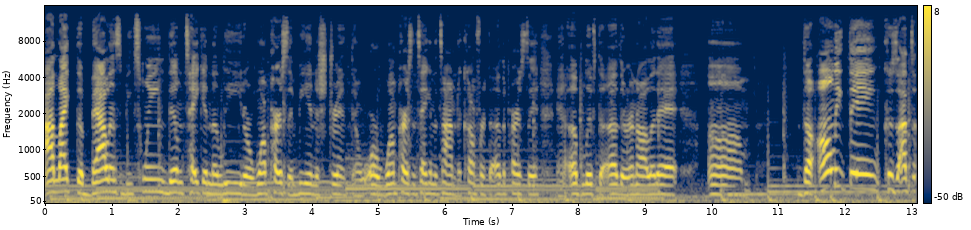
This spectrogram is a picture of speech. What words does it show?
I like the balance between them taking the lead or one person being the strength or, or one person taking the time to comfort the other person and uplift the other and all of that. Um, the only thing, because I, t-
